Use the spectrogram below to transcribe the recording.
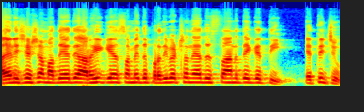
അതിനുശേഷം അദ്ദേഹത്തെ അർഹിക്കുന്ന സമയത്ത് പ്രതിപക്ഷ നേതൃസ്ഥാനത്തേക്ക് എത്തി എത്തിച്ചു.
